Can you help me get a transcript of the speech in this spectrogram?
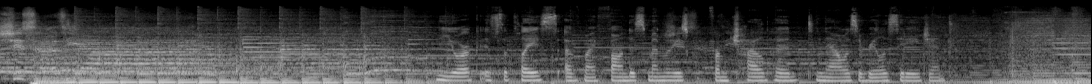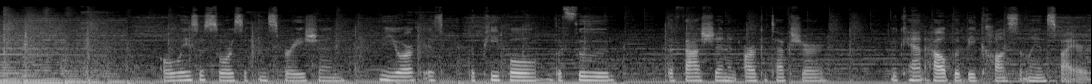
She says, yeah. New York is the place of my fondest memories from childhood to now as a real estate agent. Always a source of inspiration, New York is the people, the food, the fashion, and architecture. You can't help but be constantly inspired.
